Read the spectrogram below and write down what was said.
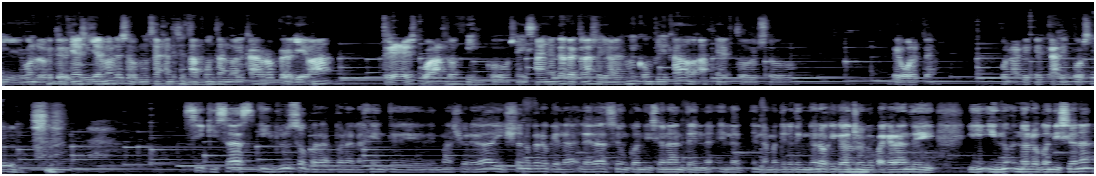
Y bueno, lo que te decías, Guillermo, es eso, mucha gente se está apuntando al carro, pero lleva 3, 4, 5, 6 años de retraso y ahora es muy complicado hacer todo eso de golpe. Bueno, es casi imposible. Sí, quizás incluso para, para la gente de, mayor edad, y yo no creo que la, edad sea un condicionante en la, en la, materia tecnológica, de hecho mi papá es grande y, y, no, no, lo condiciona,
